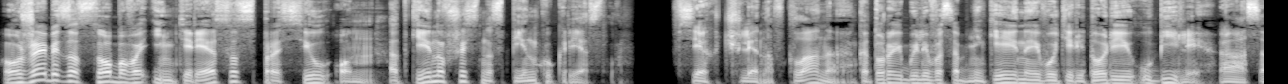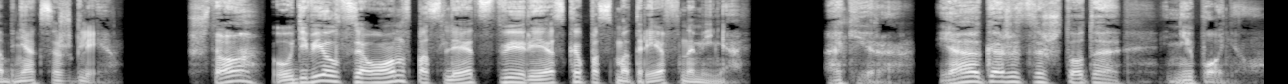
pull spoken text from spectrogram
Уже без особого интереса спросил он, откинувшись на спинку кресла. Всех членов клана, которые были в особняке и на его территории, убили, а особняк сожгли. «Что?» Удивился он, впоследствии резко посмотрев на меня. «Акира, я, кажется, что-то не понял.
